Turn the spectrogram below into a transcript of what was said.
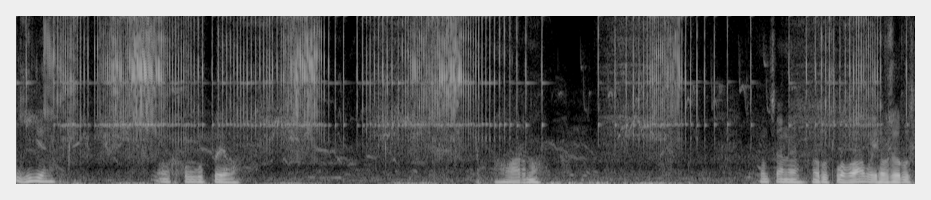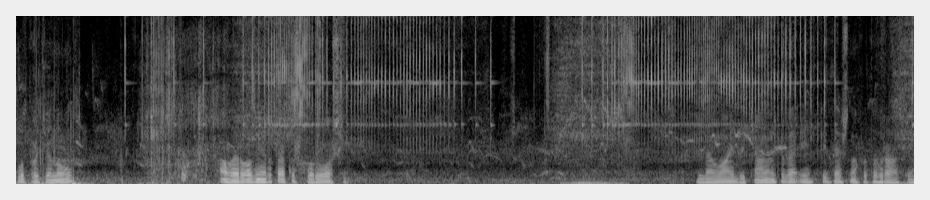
Є. Ох, влупило. Гарно. Ну це не руслова, бо я вже русло протягнув. Але розмір також хороший. Давай дотягнемо тебе і підеш на фотографію.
